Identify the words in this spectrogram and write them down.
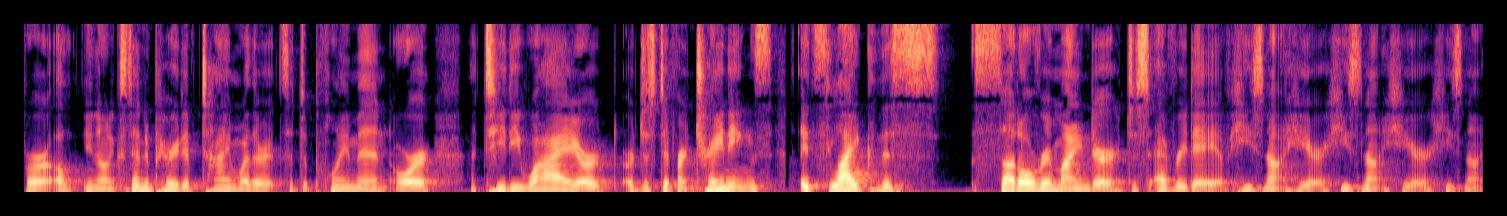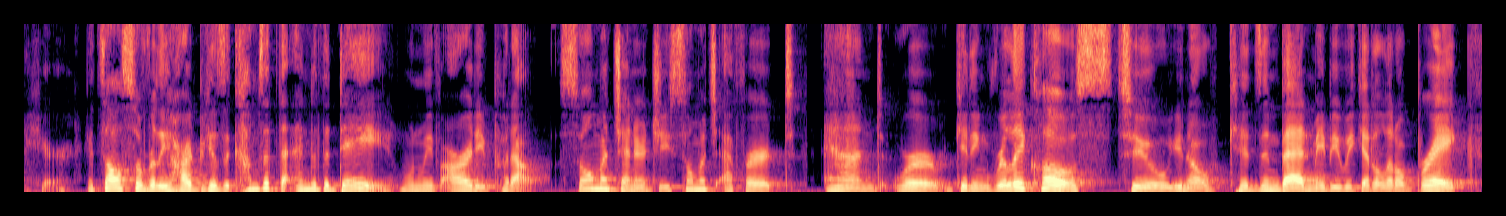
for a you know extended period of time, whether it's a deployment or a TDY or or just different trainings, it's like this subtle reminder just every day of he's not here, he's not here, he's not here. It's also really hard because it comes at the end of the day when we've already put out so much energy, so much effort, and we're getting really close to, you know, kids in bed, maybe we get a little break,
